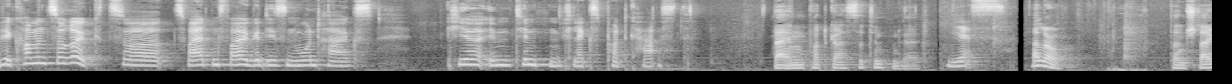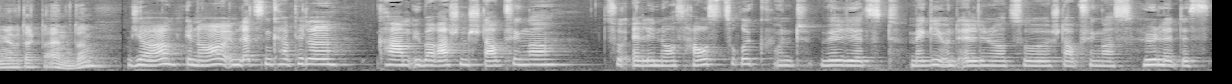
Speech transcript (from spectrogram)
Willkommen zurück zur zweiten Folge diesen Montags hier im Tintenklecks-Podcast. Dein Podcast zur Tintenwelt. Yes. Hallo. Dann steigen wir direkt ein, oder? Ja, genau. Im letzten Kapitel kam überraschend Staubfinger zu Elinors Haus zurück und will jetzt Maggie und Elinor zu Staubfingers Höhle des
